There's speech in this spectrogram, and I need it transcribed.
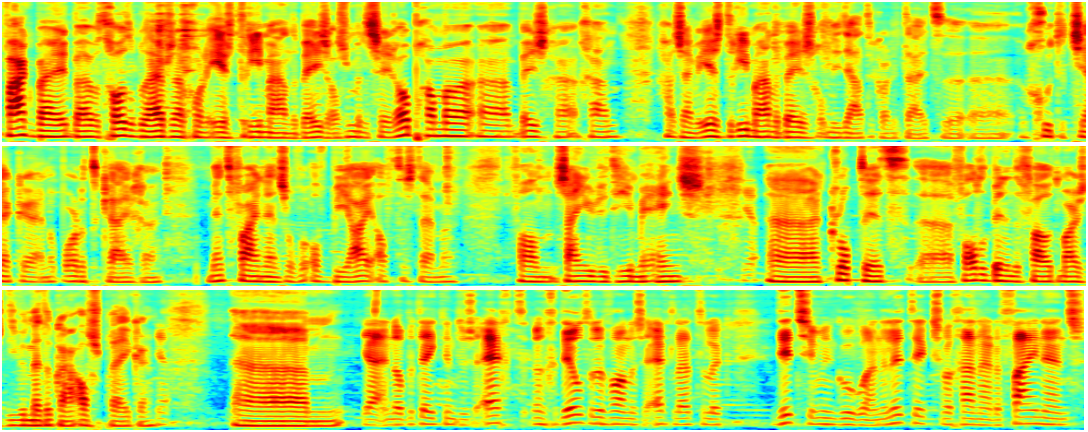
vaak bij, bij wat grotere bedrijven zijn we gewoon eerst drie maanden bezig. Als we met een CRO-programma uh, bezig gaan, gaan, zijn we eerst drie maanden bezig om die datakwaliteit uh, goed te checken en op orde te krijgen. Met finance of, of BI af te stemmen. Van zijn jullie het hiermee eens? Ja. klopt dit? valt het binnen de foutmarge die we met elkaar afspreken? Ja. Um, ja, en dat betekent dus echt, een gedeelte ervan is echt letterlijk, dit zien we in Google Analytics, we gaan naar de finance,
